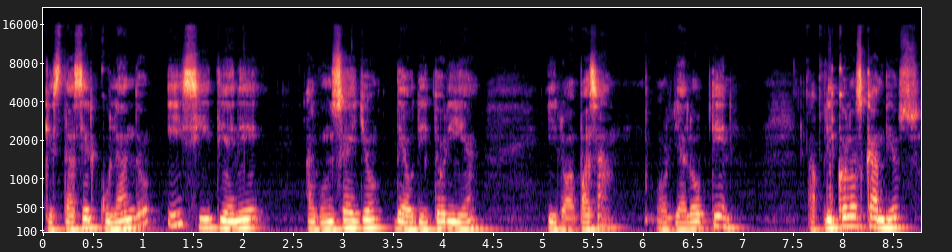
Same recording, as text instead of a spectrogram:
que está circulando y si tiene algún sello de auditoría y lo ha pasado o ya lo obtiene. Aplico los cambios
